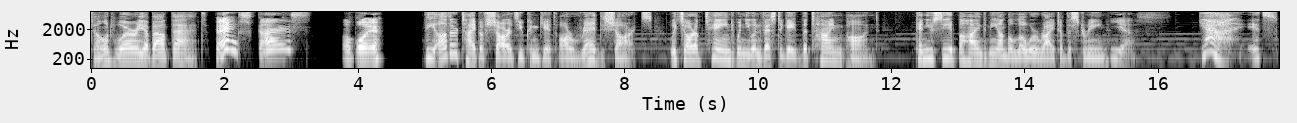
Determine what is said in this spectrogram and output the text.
Don't worry about that. Thanks, guys. Oh boy. The other type of shards you can get are red shards, which are obtained when you investigate the time pond. Can you see it behind me on the lower right of the screen? Yes. Yeah, it's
